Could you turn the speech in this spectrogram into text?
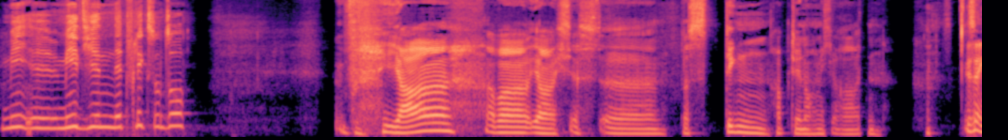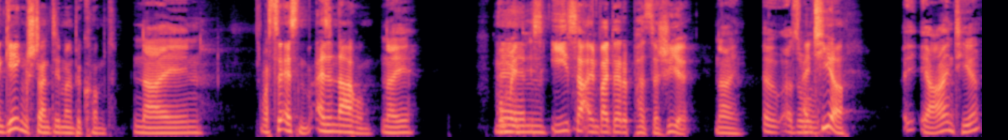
Me äh, Medien, Netflix und so. Ja, aber ja, ich, ist, äh, das Ding habt ihr noch nicht erraten. Ist ein Gegenstand, den man bekommt. Nein, Was zu essen, also Nahrung. nein, Moment, Ähm. ist ESA ein weiterer Passagier? nein. Äh, also Ein Tier. Ja, ein Tier.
